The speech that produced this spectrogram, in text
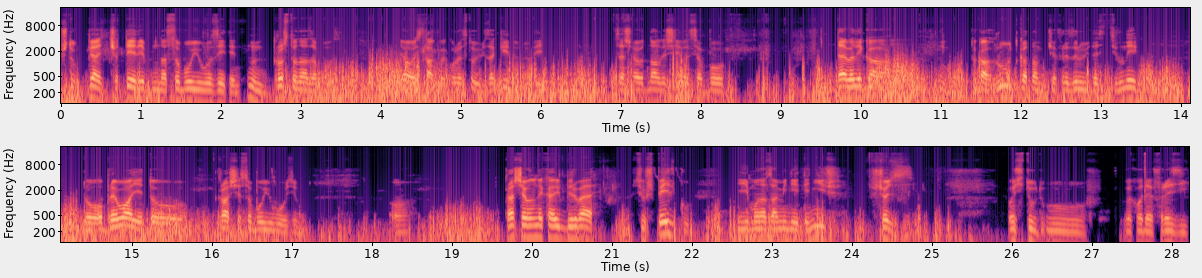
штук 5-4 на собою возити. Ну, просто на запас. Я ось так використовую, закину туди. Це ще одна лишилася, бо де велика ну, така грудка там чи фрезерує десь цілник, то обриває, то краще собою возю. О. Краще воно нехай обірве цю шпильку і можна замінити, ніж щось ось тут у виходить фрезі.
